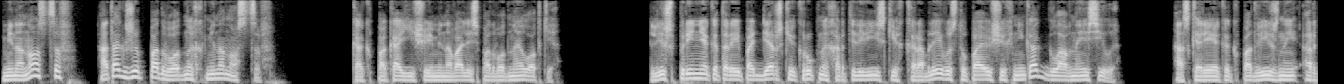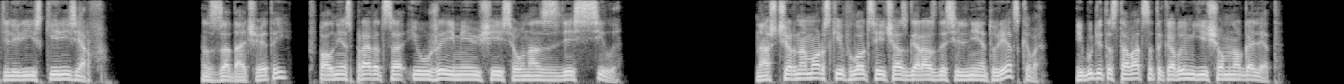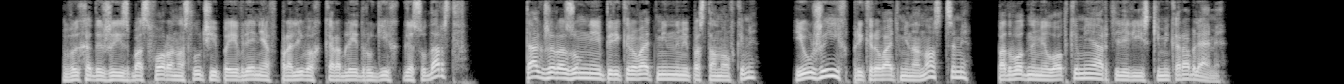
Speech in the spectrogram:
миноносцев, а также подводных миноносцев, как пока еще именовались подводные лодки. Лишь при некоторой поддержке крупных артиллерийских кораблей, выступающих не как главные силы, а скорее как подвижный артиллерийский резерв. С задачей этой вполне справятся и уже имеющиеся у нас здесь силы. Наш Черноморский флот сейчас гораздо сильнее турецкого и будет оставаться таковым еще много лет. Выходы же из Босфора на случай появления в проливах кораблей других государств также разумнее перекрывать минными постановками и уже их прикрывать миноносцами, подводными лодками и артиллерийскими кораблями.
